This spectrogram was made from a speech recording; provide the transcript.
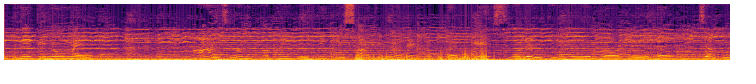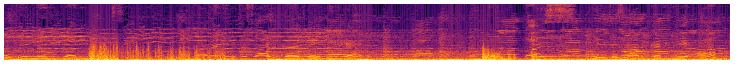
इतने दिनों में। आज हम अपनी बेटी की शादी का रैपअप करके सोलन की ओर लौट रहे हैं जहाँ पे मेरी प्यारी मौसी हमारा इंतज़ार कर रही है। तो बस इंतज़ार करिए आप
